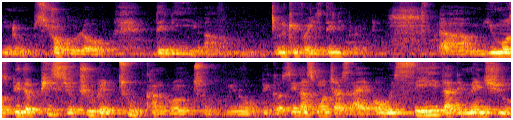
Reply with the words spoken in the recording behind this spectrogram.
you know, struggle or daily um, looking for his daily bread. Um, you must be the peace your children too can run to, you know, because in as much as I always say that the men should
